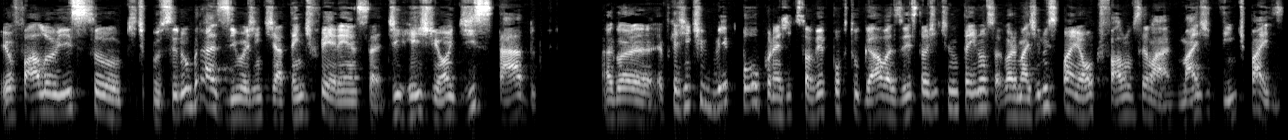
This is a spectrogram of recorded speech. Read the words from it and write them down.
Eu falo isso que, tipo, se no Brasil a gente já tem diferença de região, de estado, agora, é porque a gente vê pouco, né? A gente só vê Portugal às vezes, então a gente não tem noção. Agora, imagina o espanhol que falam, sei lá, mais de 20 países.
